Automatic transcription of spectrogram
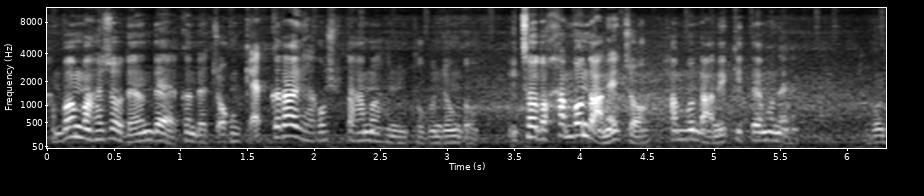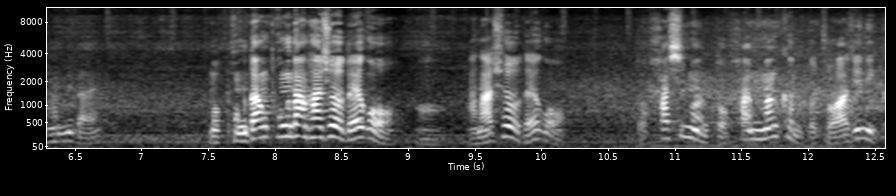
한 번만 하셔도 되는데 근데 조금 깨끗하게 하고 싶다 하면 한 두 번 정도. 이 차도 한 번도 안 했죠. 한 번도 안 했기 때문에 두 번 합니다. 뭐 퐁당퐁당 하셔도 되고 어, 안 하셔도 되고 또 하시면 또 한 만큼 또 좋아지니까.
